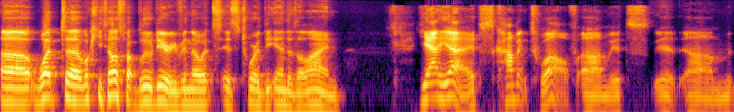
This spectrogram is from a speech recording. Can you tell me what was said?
Uh, what uh, what can you tell us about Blue Deer? Even though it's it's toward the end of the line. Yeah, yeah, it's comic twelve. Um, it's it um,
